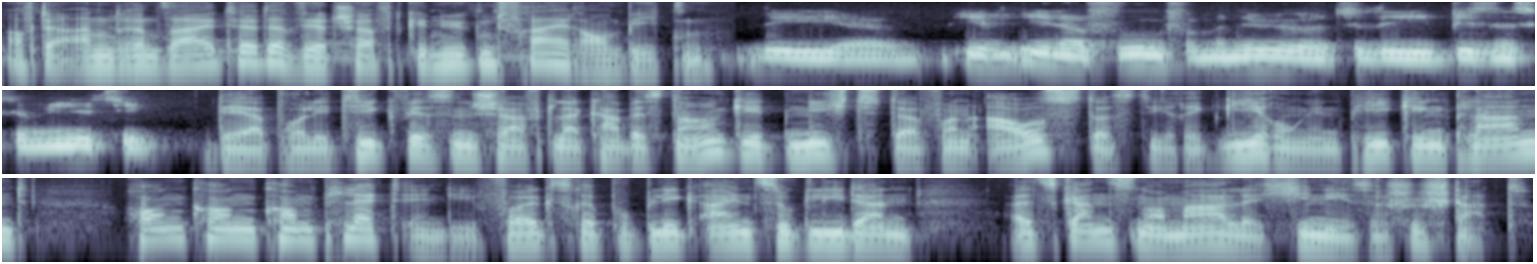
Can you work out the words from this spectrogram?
auf der anderen Seite der Wirtschaft genügend Freiraum bieten. Uh, der Politikwissenschaftler Cabestan geht nicht davon aus, dass die Regierung in Peking plant, Hongkong komplett in die Volksrepublik einzugliedern, als ganz normale chinesische Stadt.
